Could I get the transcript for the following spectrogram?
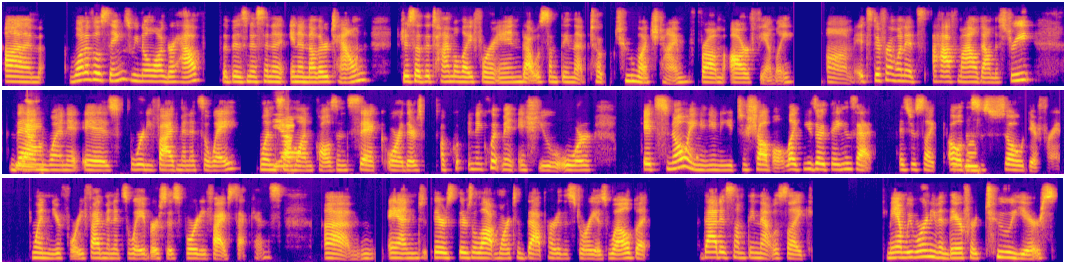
Um, one of those things we no longer have the business in a in another town. Just at the time of life we're in, that was something that took too much time from our family um, it's different when it's a half mile down the street than Yeah. when it is 45 minutes away when Yeah. someone calls in sick or there's a, an equipment issue or it's snowing and you need to shovel. Like these are things that it's just like, oh, this is so different when you're 45 minutes away versus 45 seconds. Um, and there's there's a lot more to that part of the story as well, but that is something that was like, man, we weren't even there for two years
